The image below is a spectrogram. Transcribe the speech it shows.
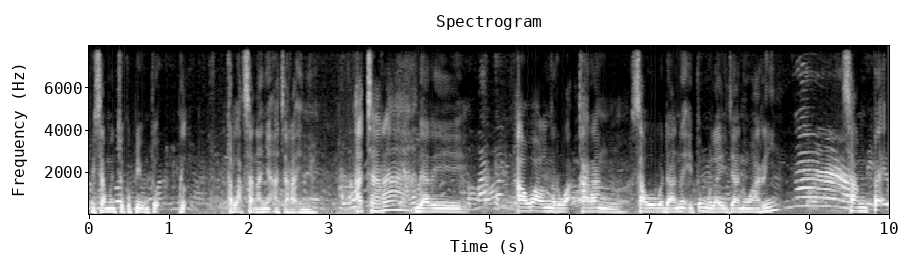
bisa mencukupi untuk terlaksananya acara ini. Acara dari awal ngeruak karang Sawo Bedana itu mulai Januari sampai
